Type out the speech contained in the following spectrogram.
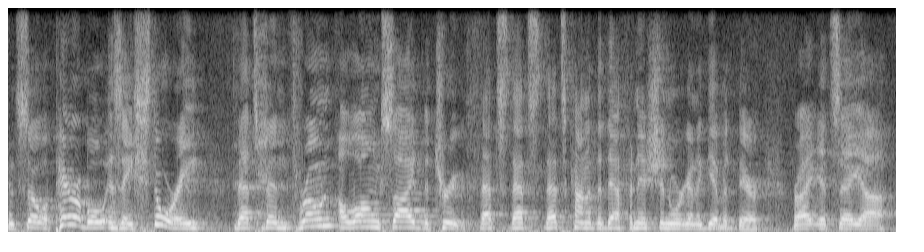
And so, a parable is a story that's been thrown alongside the truth. That's, that's, that's kind of the definition we're going to give it there, right? It's a, uh,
